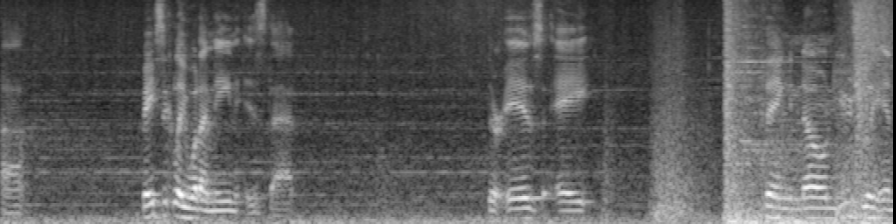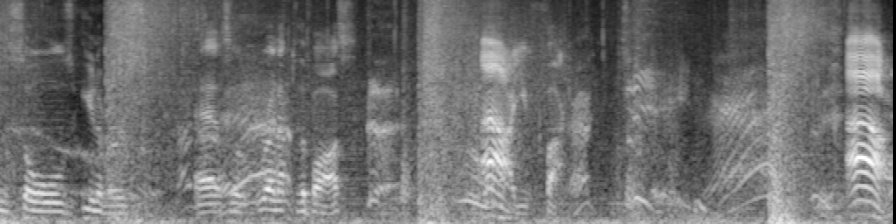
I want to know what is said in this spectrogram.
Uh, basically, what I mean is that there is a thing known usually in Souls universe as a run up to the boss. Ow, you fuck. Ow,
